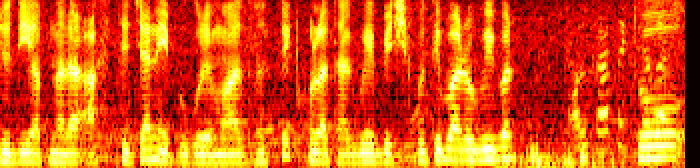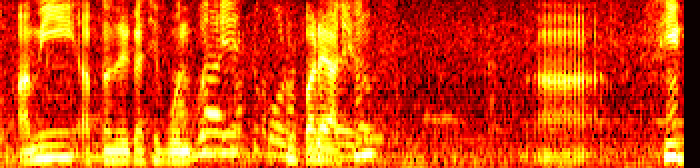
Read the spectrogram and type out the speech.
যদি আপনারা আসতে চান, এই পুকুরে মাছ ধরতে, খোলা থাকবে বৃহস্পতিবার, রবিবার। তো আমি আপনাদের কাছে বলব যে, পুকুর আসুন। সিট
